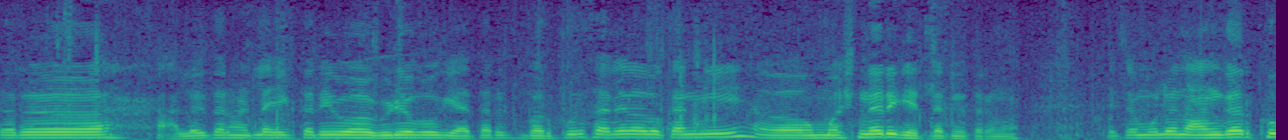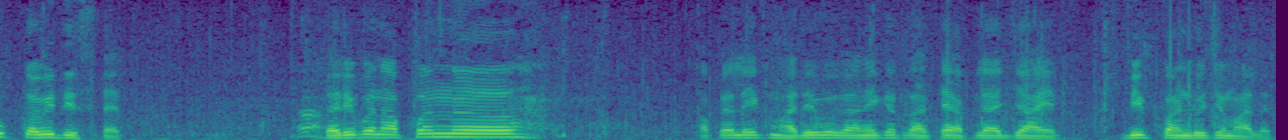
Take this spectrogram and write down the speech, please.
तर आलो तर म्हटलं एक तरी व्हिडिओ बघूया. तर भरपूर साऱ्या लोकांनी मशिनरी घेतल्यात मित्रांनो. त्याच्यामुळं नांगर खूप कमी दिसत आहेत तरी पण आपण आपल्याला एक महादेव गाणेकर राहते आपल्या ज्या आहेत बिग पांडूचे मालक.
